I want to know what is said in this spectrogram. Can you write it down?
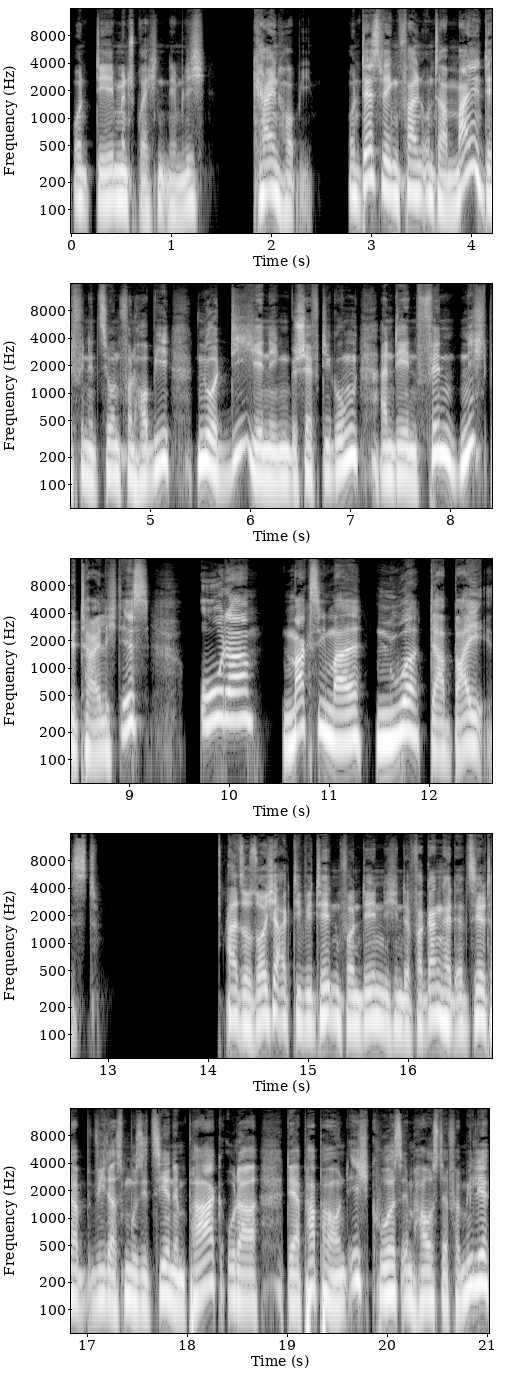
und dementsprechend nämlich kein Hobby. Und deswegen fallen unter meine Definition von Hobby nur diejenigen Beschäftigungen, an denen Finn nicht beteiligt ist oder maximal nur dabei ist. Also solche Aktivitäten, von denen ich in der Vergangenheit erzählt habe, wie das Musizieren im Park oder der Papa und ich Kurs im Haus der Familie,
